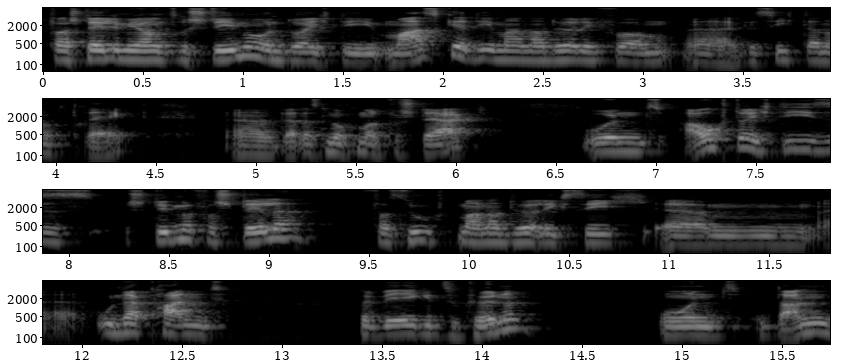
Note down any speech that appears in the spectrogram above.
verstellen wir unsere Stimme und durch die Maske, die man natürlich vor dem äh, Gesicht dann noch trägt, äh, wird das nochmal verstärkt. Und auch durch dieses Stimme verstellen versucht man natürlich sich ähm, äh, unerkannt bewegen zu können. Und dann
